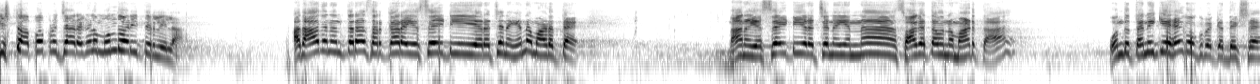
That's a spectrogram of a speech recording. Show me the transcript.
ಇಷ್ಟು ಅಪಪ್ರಚಾರಗಳು ಮುಂದುವರಿತಿರ್ಲಿಲ್ಲ. ಅದಾದ ನಂತರ ಸರ್ಕಾರ ಎಸ್ ಐ ಟಿ ರಚನೆಯನ್ನ ಮಾಡುತ್ತೆ. ನಾನು ಎಸ್ ಐ ಟಿ ರಚನೆಯನ್ನ ಸ್ವಾಗತವನ್ನು ಮಾಡ್ತಾ ಒಂದು ತನಿಖೆ ಹೇಗೆ ಹೋಗ್ಬೇಕು ಅಧ್ಯಕ್ಷರೇ?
